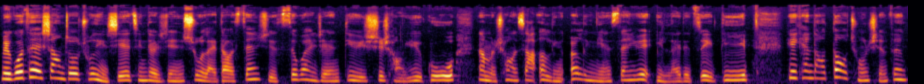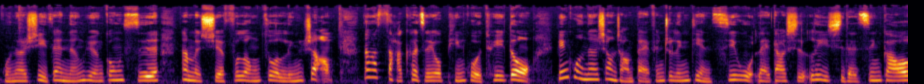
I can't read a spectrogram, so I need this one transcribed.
美国在上周初领失业金的人数来到三十四万人，低于市场预估，那么创下二零二零年三月以来的最低。可以看到道琼成分股呢是以在能源公司，那么雪佛龙做领涨，纳斯达克则由苹果推动，苹果呢上涨百分之零点七五，来到是历史的新高，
